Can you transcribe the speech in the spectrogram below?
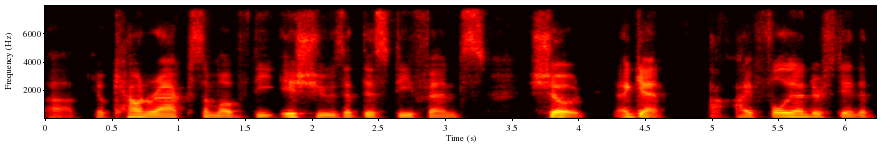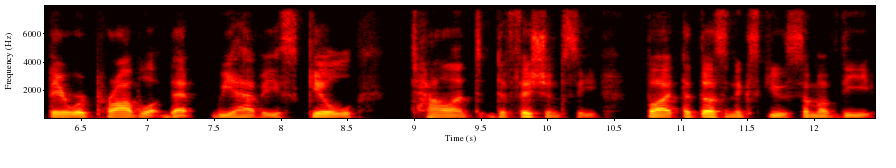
uh, you know counteract some of the issues that this defense showed. Again, I fully understand that there were problem that we have a skill talent deficiency, but that doesn't excuse some of the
